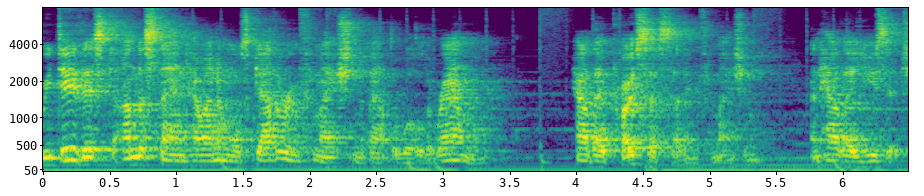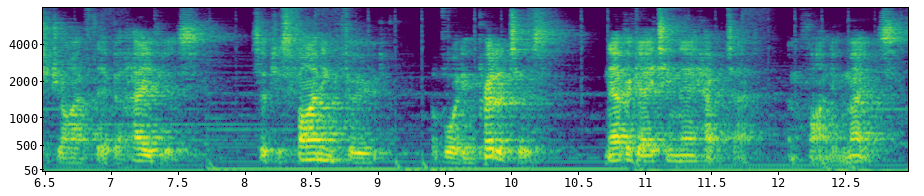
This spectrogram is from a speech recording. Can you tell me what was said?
We do this to understand how animals gather information about the world around them, how they process that information, and how they use it to drive their behaviours, such as finding food, avoiding predators, navigating their habitat, and finding mates.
